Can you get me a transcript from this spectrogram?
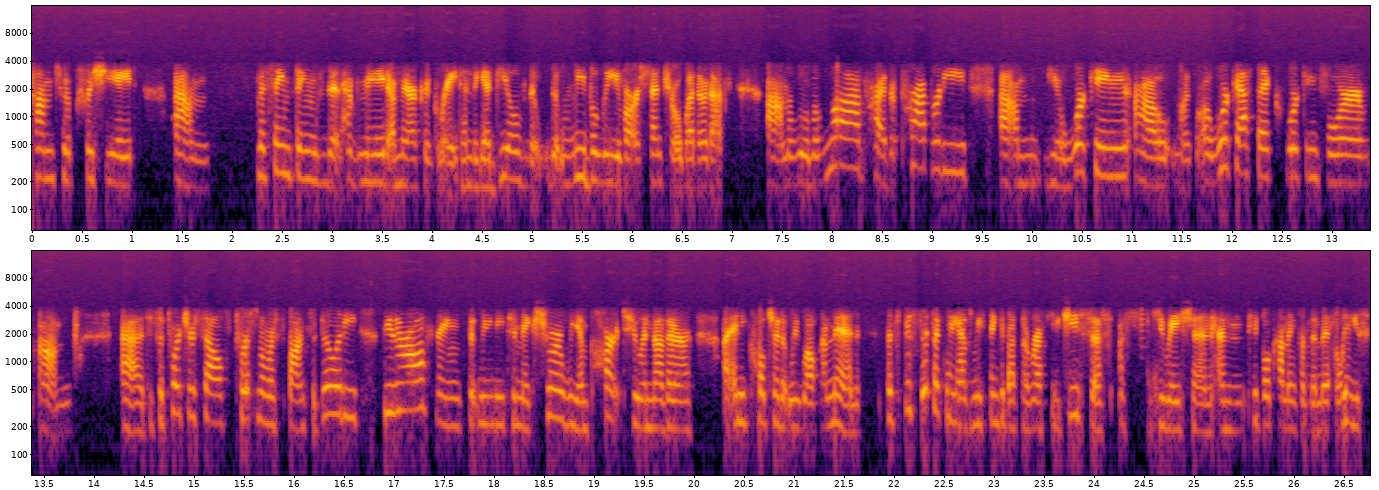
come to appreciate um, the same things that have made America great and the ideals that, that we believe are central, whether that's um, rule of law, private property, um, you know, working, uh, like a work ethic, working for, um, uh, to support yourself, personal responsibility. These are all things that we need to make sure we impart to another, uh, any culture that we welcome in. But specifically, as we think about the refugee situation and people coming from the Middle East,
